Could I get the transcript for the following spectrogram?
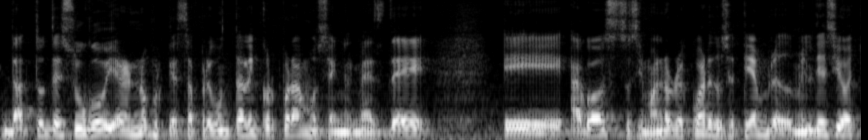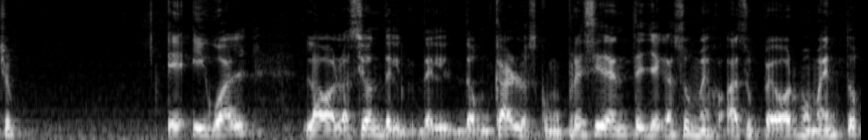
datos de su gobierno, porque esta pregunta la incorporamos en el mes de eh, agosto, si mal no recuerdo, septiembre de 2018, igual la evaluación del, Don Carlos como presidente llega a su, mejor, a su peor momento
